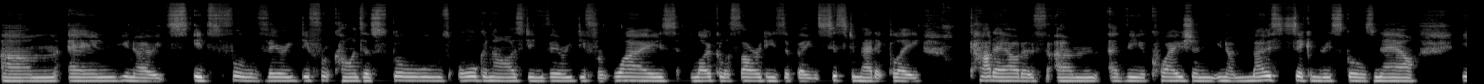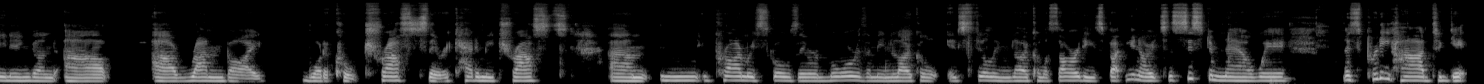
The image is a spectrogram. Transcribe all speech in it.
um, and you know it's it's full of very different kinds of schools, organised in very different ways. Local authorities have been systematically cut out of um, the equation. You know, most secondary schools now in England are are run by what are called trusts. They're academy trusts. Um, primary schools, there are more of them in local. It's still in local authorities, but you know, it's a system now where it's pretty hard to get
